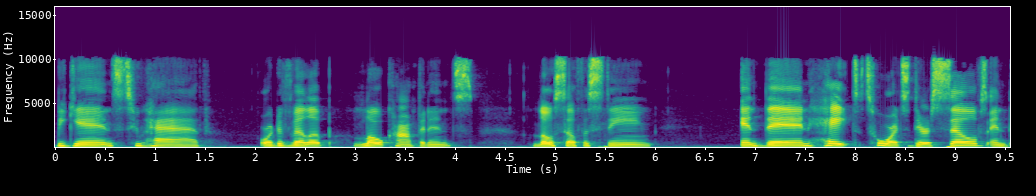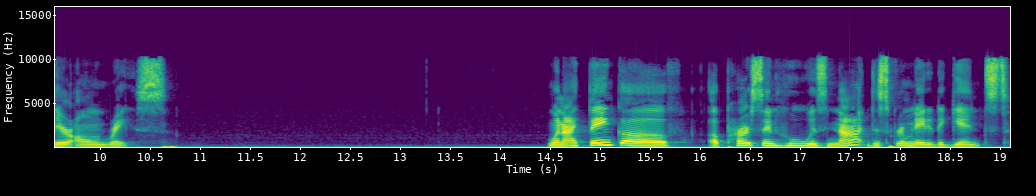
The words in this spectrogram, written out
begins to have or develop low confidence, low self esteem, and then hate towards themselves and their own race. When I think of a person who is not discriminated against,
